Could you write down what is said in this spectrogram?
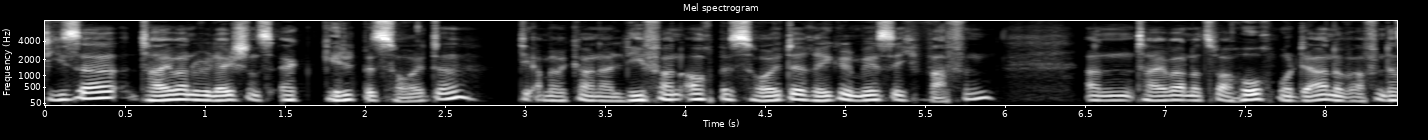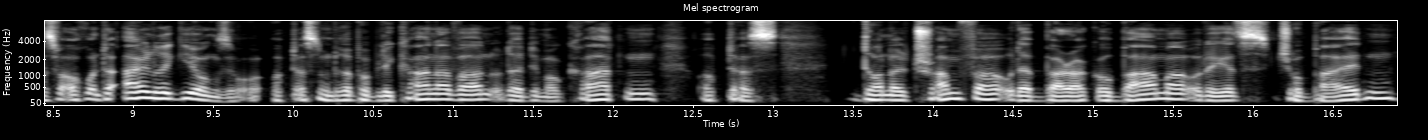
dieser Taiwan Relations Act gilt bis heute. die Amerikaner liefern auch bis heute regelmäßig Waffen an Taiwan und zwar hochmoderne Waffen. Das war auch unter allen Regierungen so. Ob das nun Republikaner waren oder Demokraten, ob das Donald Trump war oder Barack Obama oder jetzt Joe Biden.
